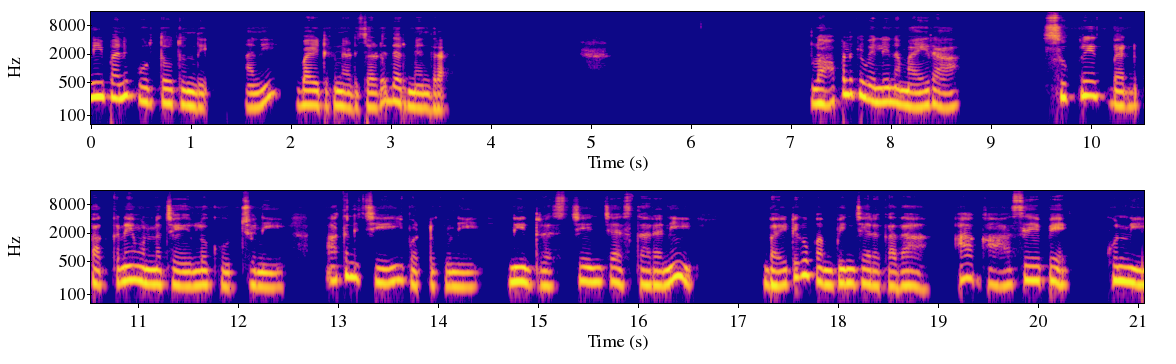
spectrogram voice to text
నీ పని పూర్తవుతుంది అని బయటకు నడిచాడు ధర్మేంద్ర. లోపలికి వెళ్ళిన మైరా సుప్రీత్ బెడ్ పక్కనే ఉన్న చైర్లో కూర్చుని అతని చేయి పట్టుకుని నీ డ్రెస్ చేంజ్ చేస్తారని బయటకు పంపించారు కదా ఆ కాసేపే కొన్ని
